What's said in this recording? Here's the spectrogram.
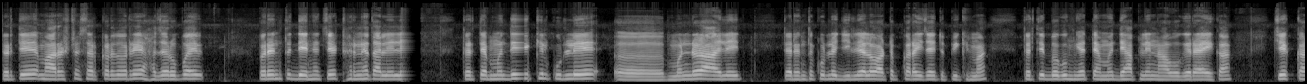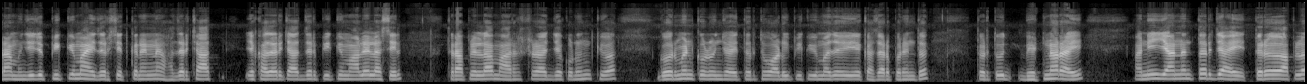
तर ते महाराष्ट्र सरकारद्वारे हजार रुपयेपर्यंत देण्याचे ठरण्यात आलेले तर त्यामध्ये देखील कुठले मंडळ आले त्यानंतर कुठल्या जिल्ह्याला वाटप करायचं आहे तो पीक विमा तर ते बघून घ्या. त्यामध्ये आपले नाव वगैरे आहे का? चेक करा. म्हणजे जो पीक विमा आहे जर शेतकऱ्यांना हजारच्या आत एक हजारच्या आत जर पीक विमा आलेला असेल तर आपल्याला महाराष्ट्र राज्याकडून किंवा गव्हर्मेंटकडून जे आहे तर तो वाढीव पीक विमा जो एक हजारपर्यंत तर तो भेटणार आहे. आणि यानंतर जे आहे तर आपला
